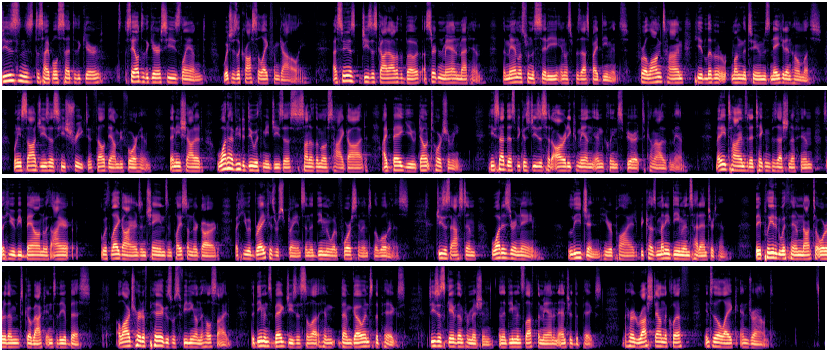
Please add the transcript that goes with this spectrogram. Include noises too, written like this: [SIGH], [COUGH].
Jesus and his disciples said to the Ger- sailed to the Gerasenes land, which is across the lake from Galilee. As soon as Jesus got out of the boat, a certain man met him. The man was from the city and was possessed by demons. For a long time he had lived among the tombs, naked and homeless. When he saw Jesus, he shrieked and fell down before him. Then he shouted, What have you to do with me, Jesus, Son of the Most High God? I beg you, don't torture me. He said this because Jesus had already commanded the unclean spirit to come out of the man. Many times it had taken possession of him, so he would be bound with iron with leg irons and chains and placed under guard, but he would break his restraints, and the demon would force him into the wilderness. Jesus asked him, What is your name? Legion, he replied, because many demons had entered him. They pleaded with him not to order them to go back into the abyss. A large herd of pigs was feeding on the hillside. The demons begged Jesus to let him, them go into the pigs. Jesus gave them permission, and the demons left the man and entered the pigs. The herd rushed down the cliff into the lake and drowned.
